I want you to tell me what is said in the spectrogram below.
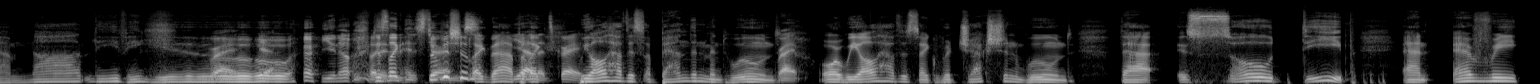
am not leaving you. Right, you know, just like stupid shit like that. yeah, but like that's great. we all have this abandonment wound, right. or we all have this like rejection wound that is so deep, and every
